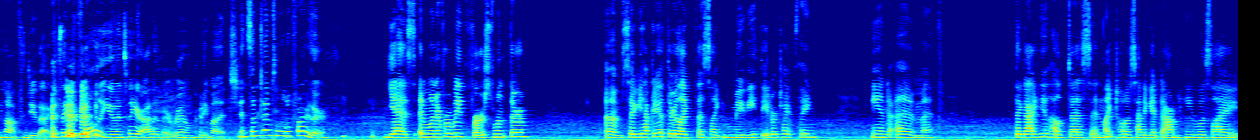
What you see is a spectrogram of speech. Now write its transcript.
not to do that because they would follow you until you're out of their room pretty much and sometimes a little farther. Yes. And whenever we first went through, um, so you have to go through, like, this, like, movie theater type thing. And, um, the guy who helped us and, like, told us how to get down, he was like,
